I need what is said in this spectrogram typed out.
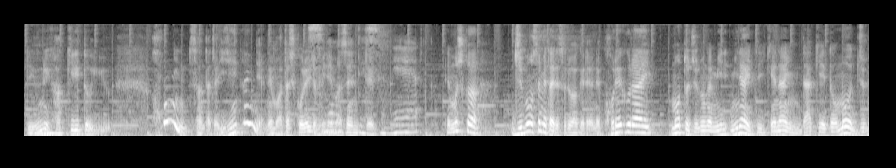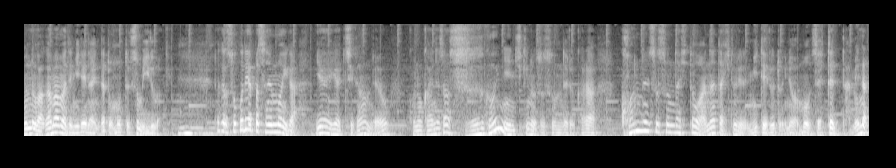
っていうふうにはっきりと言う本人さんたちは言えないんだよね。もう私これ以上見れませんって。ですね。でもしくは自分を責めたりするわけだよね。これぐらいもっと自分が見見ないといけないんだけども自分のわがままで見れないんだと思ってる人もいるわけ。うんだからそこでやっぱ専門医がいやいや違うんだよ。この患者さんはすごい認知機能進んでるからこんなに進んだ人をあなた一人で見てるというのはもう絶対ダメな。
